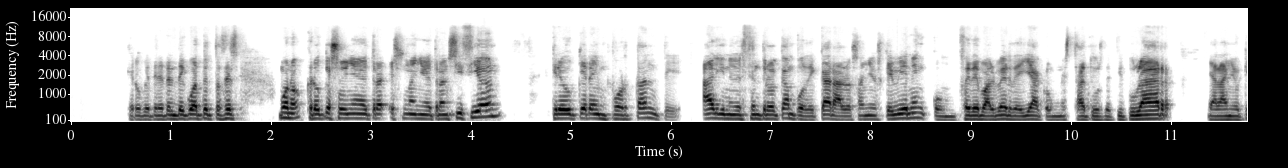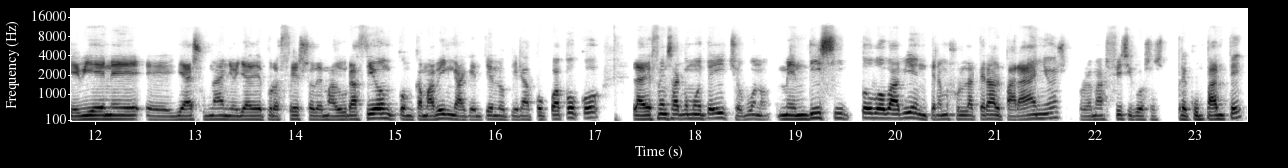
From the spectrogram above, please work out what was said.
Creo que tiene 34, entonces, bueno, creo que es un año de, es un año de transición, creo que era importante alguien en el centro del campo de cara a los años que vienen, con Fede Valverde ya con un estatus de titular, ya el año que viene eh, ya es un año ya de proceso de maduración, con Camavinga, que entiendo que irá poco a poco. La defensa, como te he dicho, bueno, Mendy si todo va bien, tenemos un lateral para años, problemas físicos es preocupante,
